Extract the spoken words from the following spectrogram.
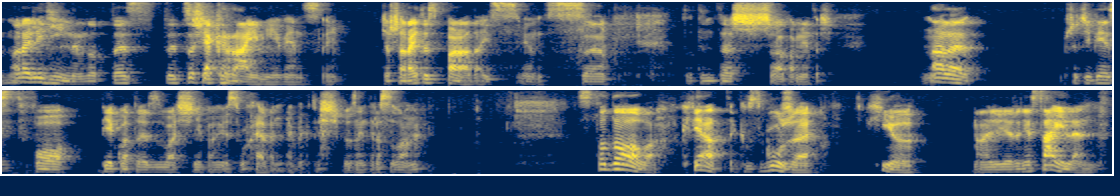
no religijnym. No, to jest coś jak raj mniej więcej. Chociaż raj to jest paradise, więc e, o tym też trzeba pamiętać. No ale przeciwieństwo piekła to jest właśnie po angielsku heaven, jakby ktoś był zainteresowany. Stodoła, kwiatek, wzgórze, hill. Mam nadzieję, że nie silent.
